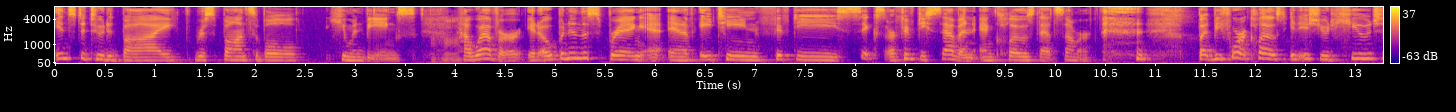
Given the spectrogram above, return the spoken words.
instituted by responsible human beings. Mm-hmm. However, it opened in the spring and of 1856 or 57 and closed that summer. but before it closed, it issued huge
